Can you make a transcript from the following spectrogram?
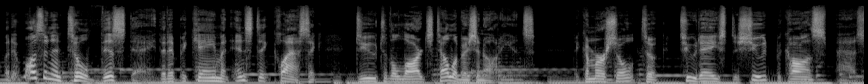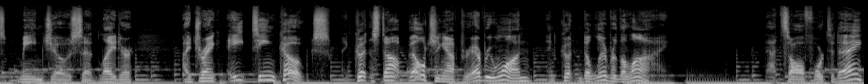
but it wasn't until this day that it became an instant classic due to the large television audience. The commercial took two days to shoot because, as Mean Joe said later, I drank 18 Cokes and couldn't stop belching after every one and couldn't deliver the line. That's all for today.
